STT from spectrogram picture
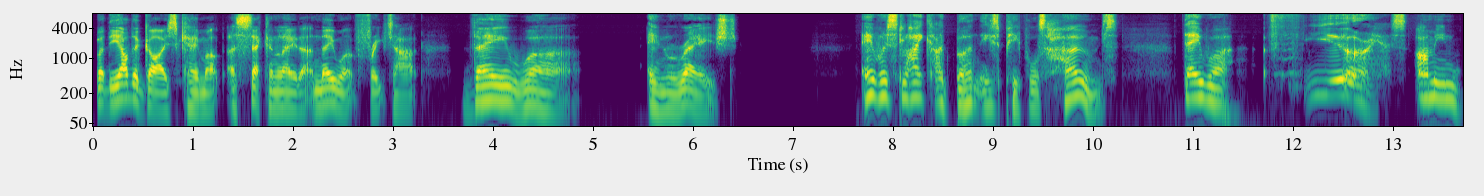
But the other guys came up a second later and they weren't freaked out. They were enraged. It was like I'd burnt these people's homes. They were furious. I mean,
